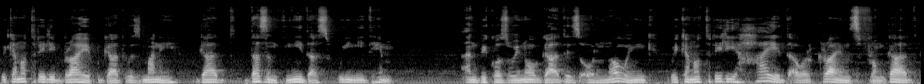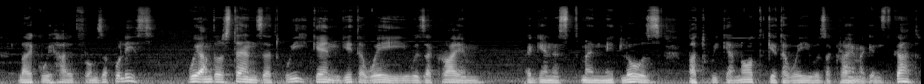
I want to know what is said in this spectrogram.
we cannot really bribe God with money. God doesn't need us, we need Him. And because we know God is all knowing, we cannot really hide our crimes from God like we hide from the police. We understand that we can get away with a crime against man made laws, but we cannot get away with a crime against God.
